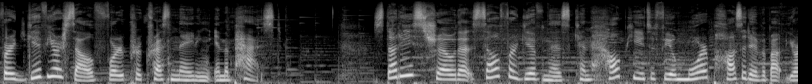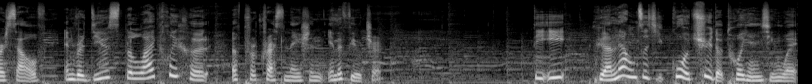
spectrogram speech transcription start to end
Forgive yourself for procrastinating in the past. Studies show that self forgiveness can help you to feel more positive about yourself and reduce the likelihood of procrastination in the future. 第一，原谅自己过去的拖延行为。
